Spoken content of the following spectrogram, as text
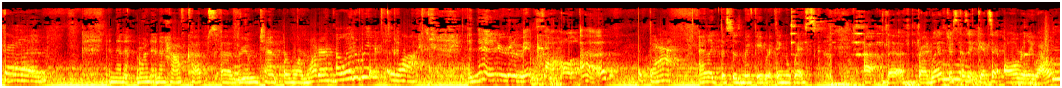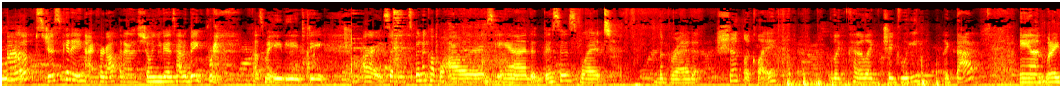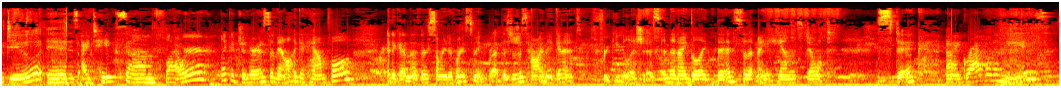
Good. And then one and a half cups of room temp or warm water. A little bit lot. And then you're gonna mix that all up. With that. I like this is my favorite thing to whisk uh, the bread with just because it gets it all really well. Oops, just kidding. I forgot that I was showing you guys how to bake bread. That's my ADHD. All right, so it's been a couple hours and this is what the bread should look like. Like kind of like jiggly like that. And what I do is I take some flour, like a generous amount, like a handful. And again, there's so many different ways to make bread. This is just how I make it and it's freaking delicious. And then I go like this so that my hands don't stick. And I grab one of these.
